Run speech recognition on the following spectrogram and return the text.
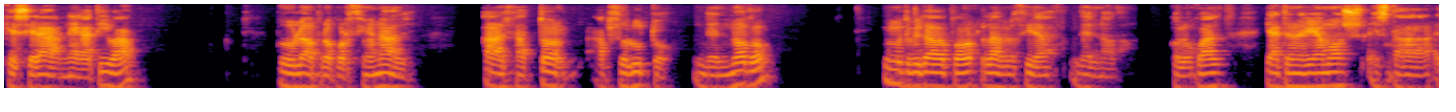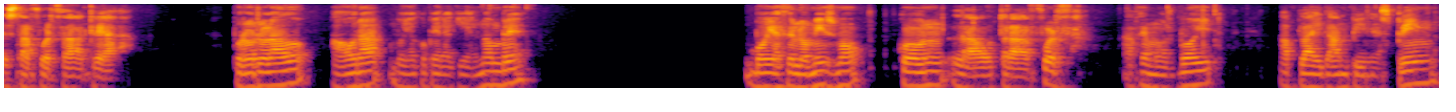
que será negativa, proporcional al factor absoluto del nodo y multiplicado por la velocidad del nodo. Con lo cual ya tendríamos esta, esta fuerza creada. Por otro lado, ahora voy a copiar aquí el nombre. Voy a hacer lo mismo con la otra fuerza. Hacemos void apply dumping spring,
